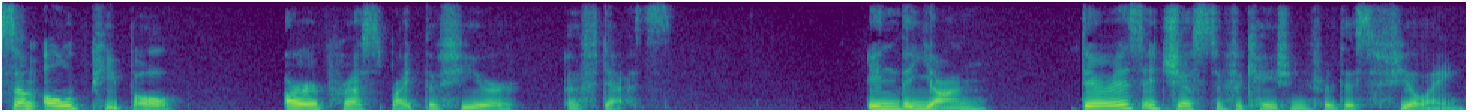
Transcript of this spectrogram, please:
Some old people are oppressed by the fear of death. In the young, there is a justification for this feeling.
